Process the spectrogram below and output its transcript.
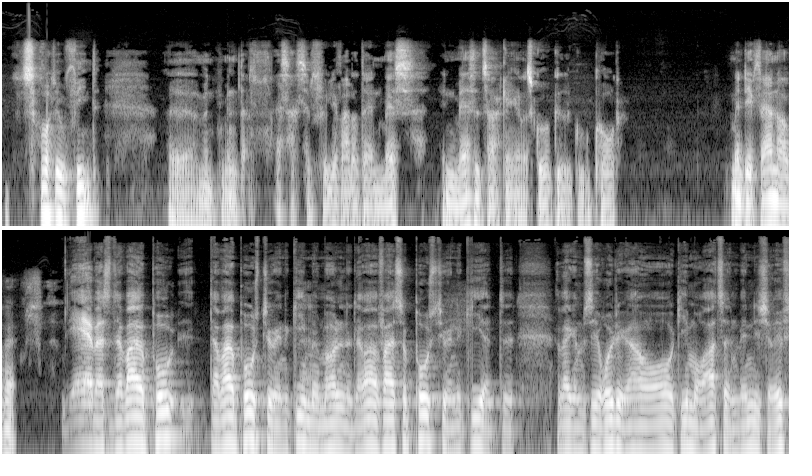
så var det jo fint. Øh, men, men altså, selvfølgelig var der da en masse, en masse taklinger, der skulle have givet gul kort. Men det er fair nok. Ja, men altså, der var jo, po- der var jo positiv energi mellem holdene. Der var jo faktisk så positiv energi, at, øh, hvad kan man sige, Rüdiger har over at give Morata en venlig sheriff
